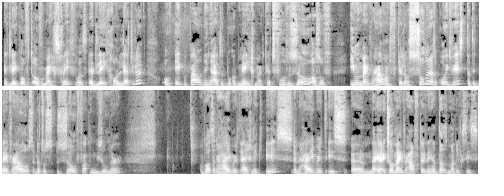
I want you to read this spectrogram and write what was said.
het leek wel of het over mij geschreven was. Het leek gewoon letterlijk of ik bepaalde dingen uit dat boek had meegemaakt. Het voelde zo alsof iemand mijn verhaal aan het vertellen was. Zonder dat ik ooit wist dat dit mijn verhaal was. En dat was zo fucking bijzonder. Wat een hybrid eigenlijk is. Een hybrid is. Um, nou ja, ik zal mijn verhaal vertellen. Ik denk dat dat het makkelijkste is.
